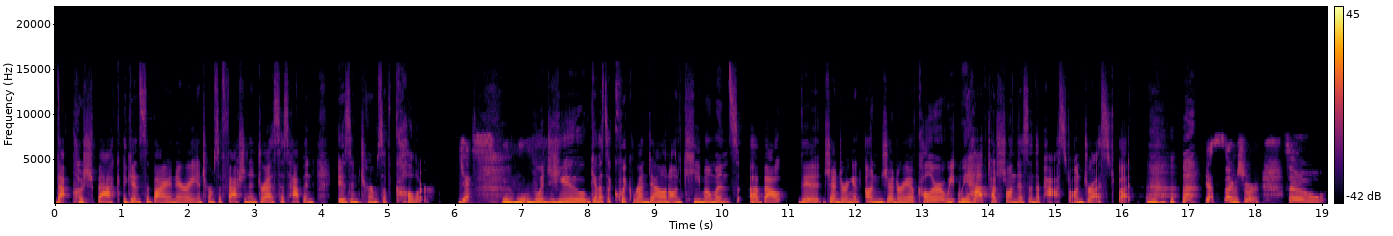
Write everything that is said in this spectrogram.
that pushback against the binary in terms of fashion and dress has happened is in terms of color. Yes. Mm-hmm. Would you give us a quick rundown on key moments about the gendering and ungendering of color? We we have touched on this in the past on dressed, but yes, I'm sure. So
